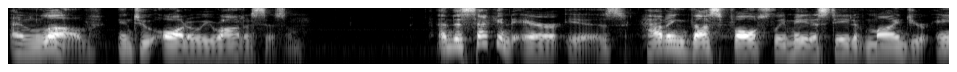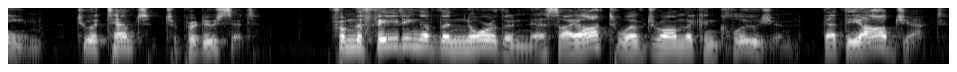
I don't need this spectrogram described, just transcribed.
and love into autoeroticism. And the second error is, having thus falsely made a state of mind your aim, to attempt to produce it. From the fading of the northernness, I ought to have drawn the conclusion that the object,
